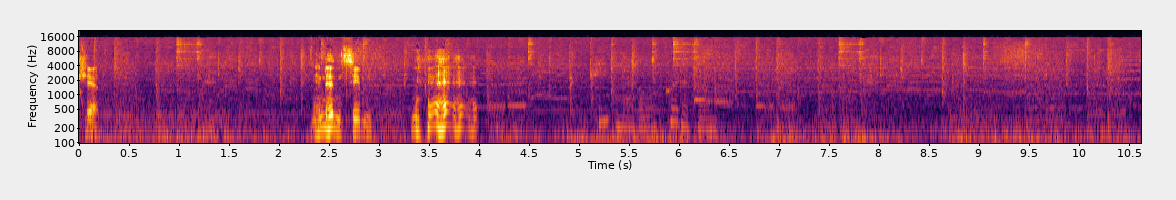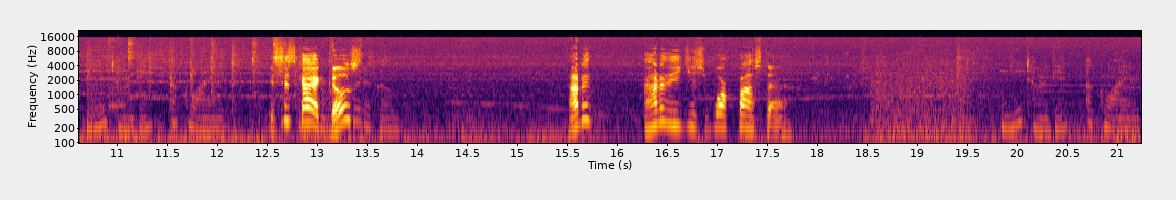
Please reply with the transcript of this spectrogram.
Shit. You didn't see me. Heat level critical. New target acquired. Is this guy a ghost? How did how did he just walk past there? New target acquired.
